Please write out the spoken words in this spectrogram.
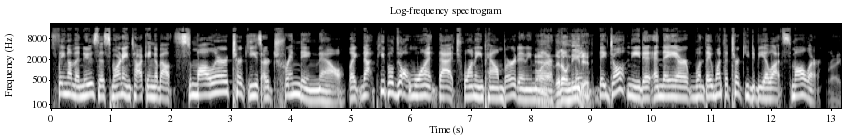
thing on the news this morning talking about smaller turkeys are trending now. Like, not people don't want that twenty pound bird anymore. Yeah, they don't need They- it. They don't need it, and they are want they want the turkey to be a lot smaller. Right.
